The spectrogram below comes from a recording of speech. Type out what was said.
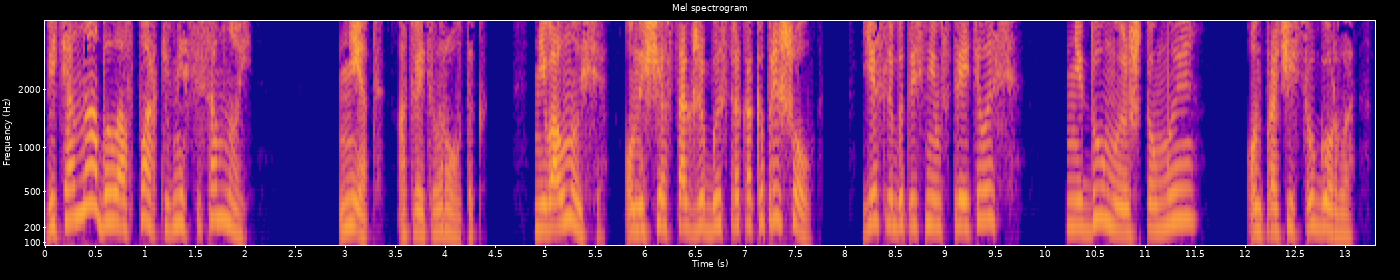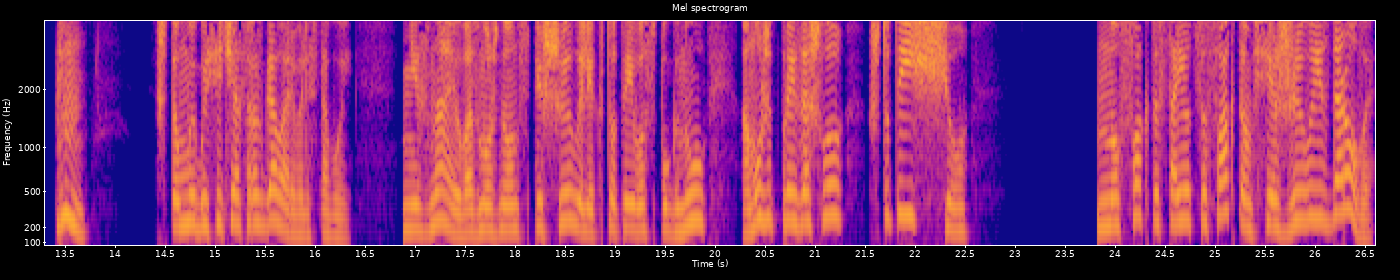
Ведь она была в парке вместе со мной. «Нет», — ответил Роутек. «Не волнуйся, он исчез так же быстро, как и пришел. Если бы ты с ним встретилась, не думаю, что мы...» Он прочистил горло. «Что мы бы сейчас разговаривали с тобой. Не знаю, возможно, он спешил или кто-то его спугнул, а может, произошло что-то еще. Но факт остается фактом, все живы и здоровы.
